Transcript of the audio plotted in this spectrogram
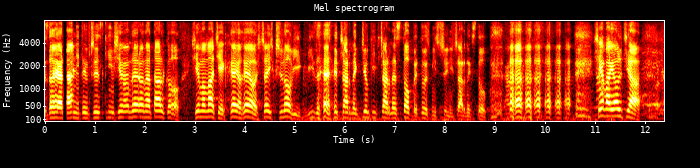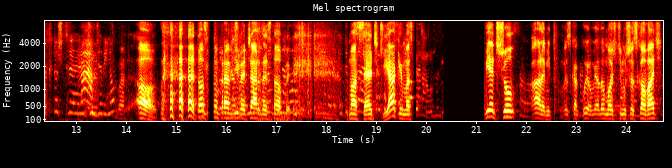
zajarani tym wszystkim. Siemandero Natalko, siema Maciek, hejo, hejo, cześć Krzynowik. Widzę czarne kciuki, czarne stopy. Tu jest mistrzyni czarnych stóp. siema Jolcia. Ktoś chce? O, to są prawdziwe czarne stopy. Maseczki, jakie maseczki? W wietrzu, ale mi tu wyskakują wiadomości, muszę schować.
